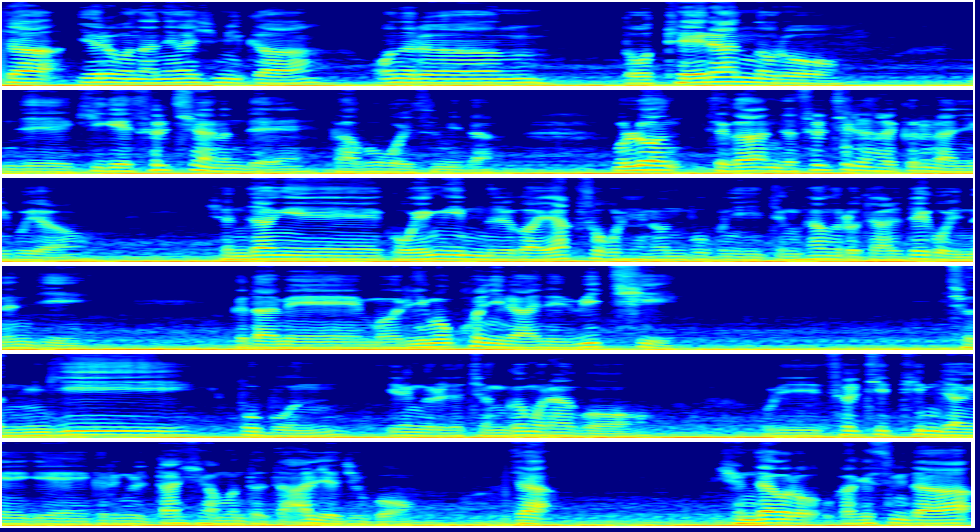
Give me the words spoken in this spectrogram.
자, 여러분 안녕하십니까? 오늘은 또 테란로로 이제 기계 설치하는데 가보고 있습니다. 물론 제가 이제 설치를 할건 아니고요. 현장에 고객님들과 약속을 해 놓은 부분이 정상으로 잘 되고 있는지, 그 다음에 뭐 리모컨이나 위치, 전기 부분 이런 걸 점검을 하고 우리 설치 팀장에게 그런 걸 다시 한번 더 알려주고 자 현장으로 가겠습니다.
